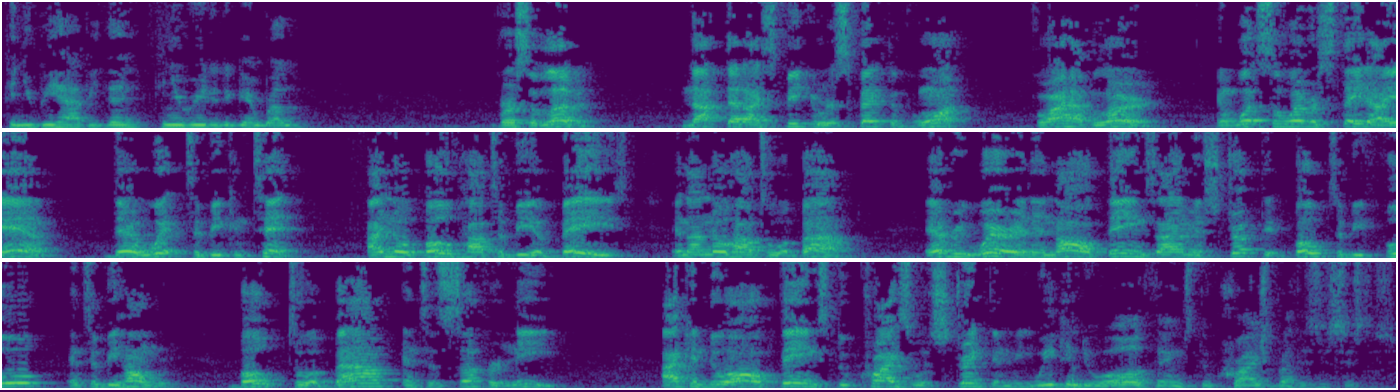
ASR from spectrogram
Can you be happy then? Can you read it again, brother? Verse 11 Not that I speak in respect of want, for I have learned, in whatsoever state I am, therewith to be content. I know both how to be abased, and I know how to abound. Everywhere and in all things I am instructed both to be full and to be hungry, both to abound and to suffer need. I can do all things through Christ which strengthen me. We can do all things through Christ, brothers and sisters.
